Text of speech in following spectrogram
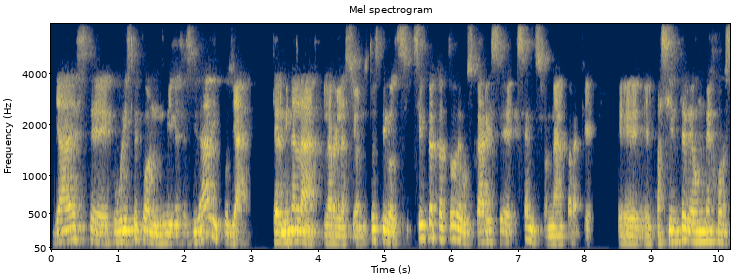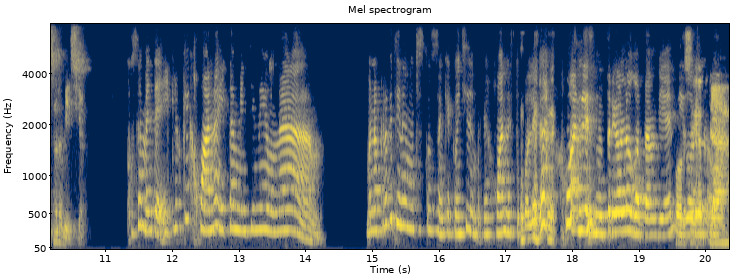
ya este, cubriste con mi necesidad y pues ya, termina la, la relación. Entonces digo, siempre trato de buscar ese, ese adicional para que eh, el paciente vea un mejor servicio. Justamente, y creo que Juan ahí también tiene una, bueno, creo que tiene muchas cosas en que coinciden, porque Juan es tu colega, Juan es nutriólogo también. Por cierto, ya,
